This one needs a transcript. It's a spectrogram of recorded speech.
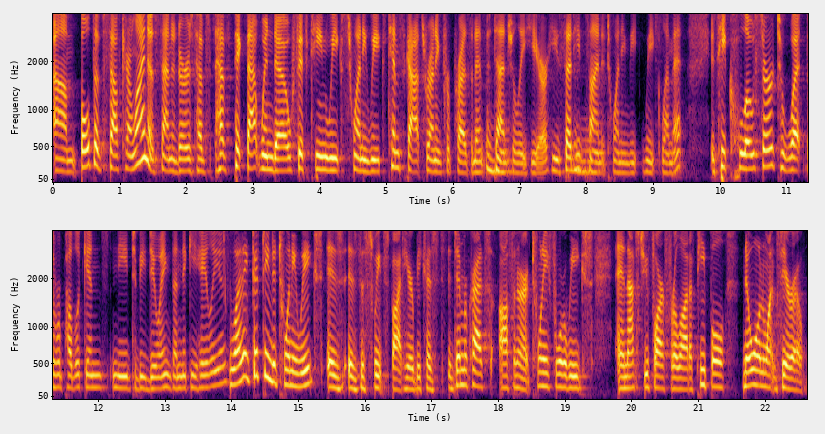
Um, both of South Carolina's senators have have picked that window, 15 weeks, 20 weeks. Tim Scott's running for president potentially here. He said he'd sign a 20 week limit. Is he closer to what the Republicans need to be doing than Nikki Haley is? Well, I think 15 to 20 weeks is is the sweet spot here because the Democrats often are at 24 weeks, and that's too far for a lot of people. No one wants zero.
